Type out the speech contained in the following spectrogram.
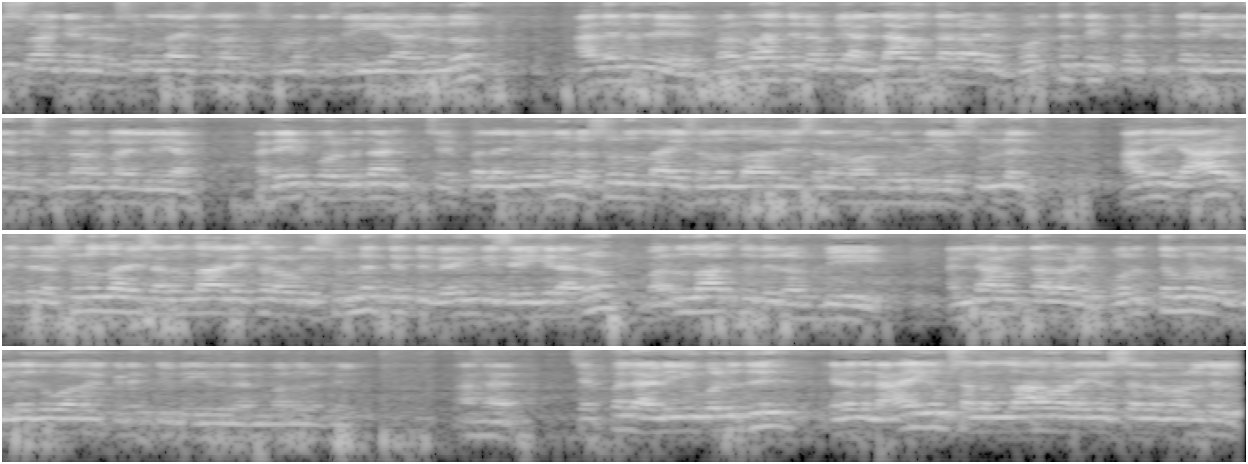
விஸ்வாக் என்ற ரசூலுல்லாய் ஸல்லல்லாஹு அலைஹி செய்கிறார்களோ அது என்னது? மருளாத்துல் ரப்பி அல்லாஹு தாலாவுடைய பொருத்தத்தை பெற்றுத் தருகிறது என்று சொன்னார்களா இல்லையா? அதே போன்றுதான் செப்பல் அணிவதும் ரசூலுல்லாய் சல்லா அலிஸ்லாம் அவர்களுடைய சுண்ணத் அதை யார் இது ரசூலுல்லாய் சல்லா அலிஸ்லாம் அவருடைய சுண்ணத்திற்கு விளங்கி செய்கிறாரோ? மருளாத்துல் ரப்பி. அல்லாஹு தாலாவுடைய பொருத்தமும் நமக்கு இலகுவாக கிடைத்து விடுகிறது அன்பானவர்கள். ஆக செப்பல் அணியும் பொழுது எனது நாயகம் ஸல்லல்லாஹு அலைஹி வஸல்லம் அவர்கள்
